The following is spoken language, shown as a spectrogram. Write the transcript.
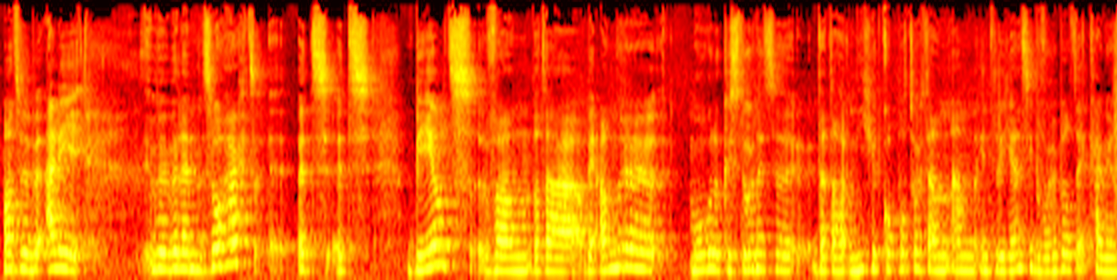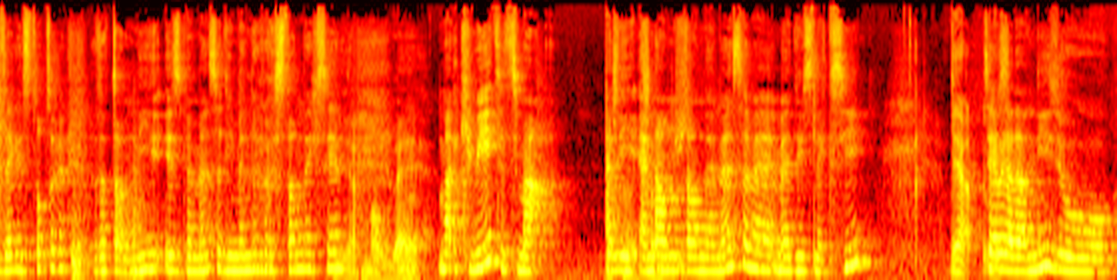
Want we, we- allee, we willen zo hard het, het beeld van dat dat bij andere mogelijke stoornissen dat dat niet gekoppeld wordt aan, aan intelligentie. Bijvoorbeeld, ik ga weer zeggen stotteren, dat dat dan niet is bij mensen die minder verstandig zijn. Ja, maar wij. Maar ik weet het, maar... Allee, en dan, dan bij mensen met, met dyslexie Ja, zijn we dus dat dan niet zo...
